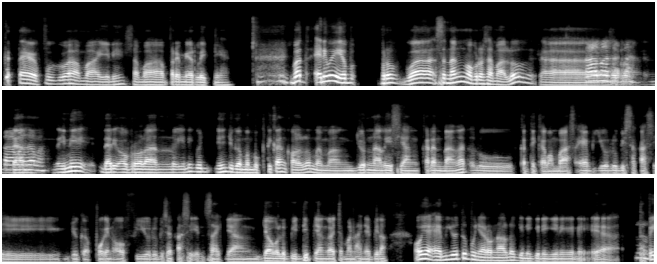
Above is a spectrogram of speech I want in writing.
Ketepu gue sama ini sama Premier League-nya. But anyway ya bro. Gua seneng ngobrol sama lu. Uh, sama, sama, sama, sama. Ini dari obrolan lu ini, gua, ini juga membuktikan kalau lu memang jurnalis yang keren banget. Lu ketika membahas MU, lu bisa kasih juga point of view, lu bisa kasih insight yang jauh lebih deep, yang gak cuman hanya bilang, oh ya MU tuh punya Ronaldo gini, gini, gini, gini. Ya, hmm. tapi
